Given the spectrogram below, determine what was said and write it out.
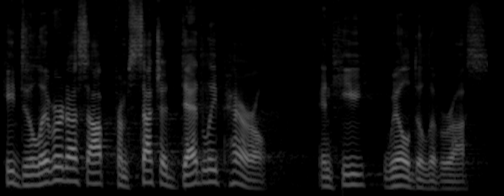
He delivered us up from such a deadly peril and he will deliver us.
